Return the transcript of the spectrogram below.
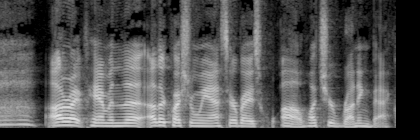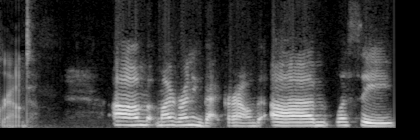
All right, Pam. And the other question we ask everybody is, uh, what's your running background? Um, my running background. Um, let's see.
